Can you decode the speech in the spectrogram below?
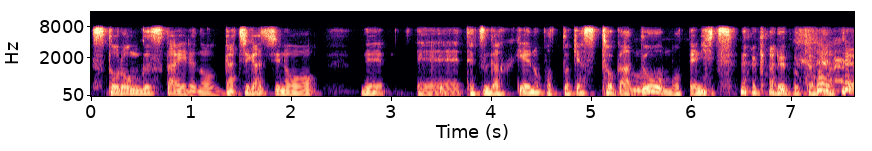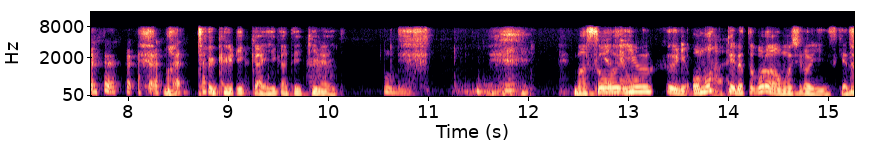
ストロングスタイルのガチガチのね、えー哲学系のポッドキャストがどうモテにつながるのかが、全く理解ができない。まあそういうふうに思ってるところが面白いんですけど、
